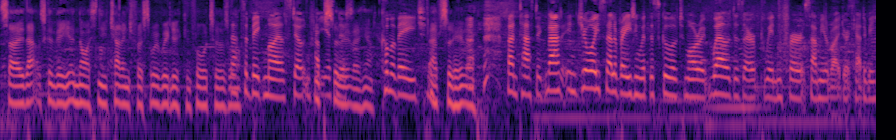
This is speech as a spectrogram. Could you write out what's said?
So that was going to be a nice new challenge for us that we're really looking forward to as well. That's a big milestone for you, isn't Absolutely, yeah. Come of age. Absolutely. Fantastic. Matt, enjoy celebrating with the school tomorrow. Well deserved win for Samuel Ryder Academy.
